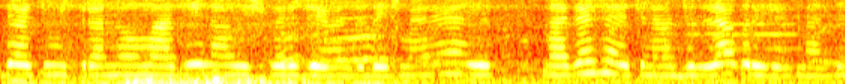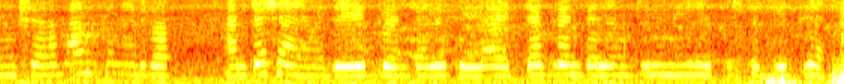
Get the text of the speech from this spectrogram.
विद्यार्थी मित्रांनो माझे नाव ईश्वरी जयवंत देशमाने आहे. माझ्या शाळेचे नाव जिल्हा परिषद माध्यमिक शाळा बांधकनेरगाव आमच्या शाळेमध्ये एक ग्रंथालय खुलं आहे. त्या ग्रंथालयातून मी हे पुस्तक घेतले आहे.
